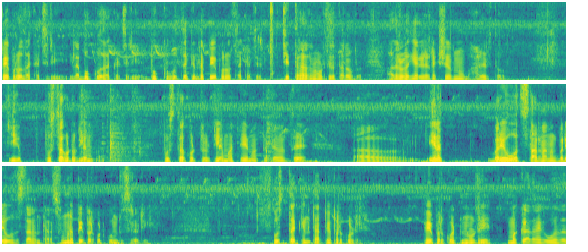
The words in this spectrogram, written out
ಪೇಪರ್ ಓದಕ್ಕೆ ಹಚ್ಚಿರಿ. ಇಲ್ಲ ಬುಕ್ ಓದಕ್ಕೆ ಹಚ್ಚಿರಿ. ಬುಕ್ ಓದೋಕ್ಕಿಂತ ಪೇಪರ್ ಓದಕ್ಕೆ ಹಚ್ಚಿರಿ. ಚಿತ್ರ ನೋಡ್ತಿರ್ತಾರೆ ಅವರು. ಅದರೊಳಗೆ ಎರಡೆರಡು ಅಕ್ಷರನೂ ಭಾಳ ಇರ್ತವೆ. ಈಗ ಪುಸ್ತಕ ಕೊಟ್ಟಕ್ಲೆ ಪುಸ್ತಕ ಕೊಟ್ಟಕ್ಲೆ ಮತ್ತೇನು ಆಗ್ತೈತೆ ಅವ್ರದ್ದು ಏನೋ ಬರೀ ಓದಿಸ್ತಾರೆ ನನಗೆ, ಬರೀ ಓದಿಸ್ತಾರೆ ಅಂತಾರೆ. ಸುಮ್ಮನೆ ಪೇಪರ್ ಕೊಟ್ಟು ಸರಿ ಪುಸ್ತಕಕ್ಕಿಂತ ಪೇಪರ್ ಕೊಡ್ರಿ. ಪೇಪರ್ ಕೊಟ್ಟು ನೋಡ್ರಿ ಮಕ್ಕಳು ಅದ್ರಾಗ ಓದ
